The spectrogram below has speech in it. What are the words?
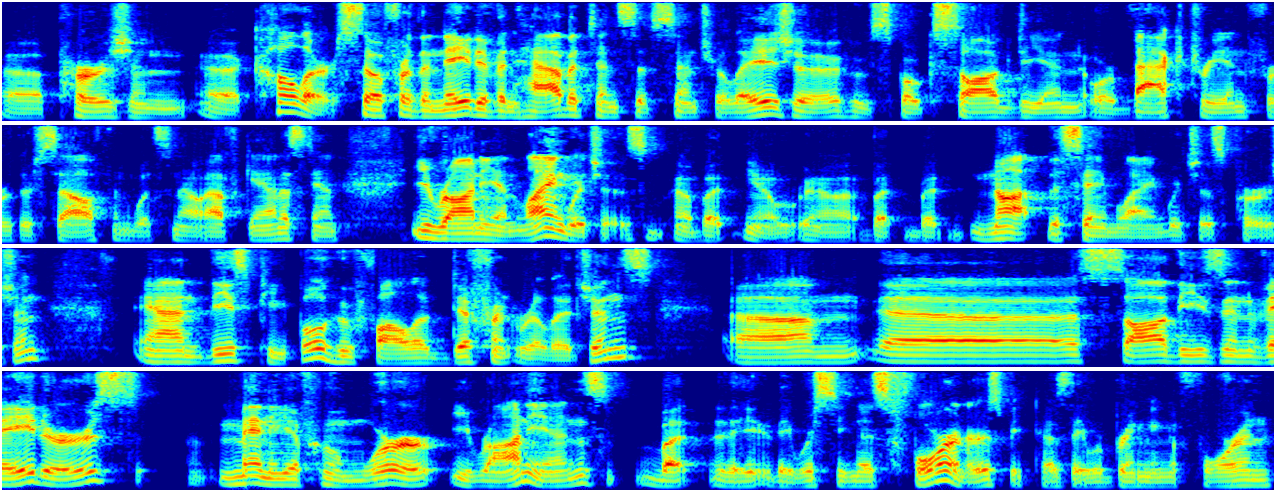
uh, Persian uh, color. So for the native inhabitants of Central Asia who spoke Sogdian or Bactrian further south in what's now Afghanistan, Iranian languages, uh, but you know, uh, but but not the same language as Persian. And these people who followed different religions um, saw these invaders, many of whom were Iranians, but they, they were seen as foreigners because they were bringing a foreign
